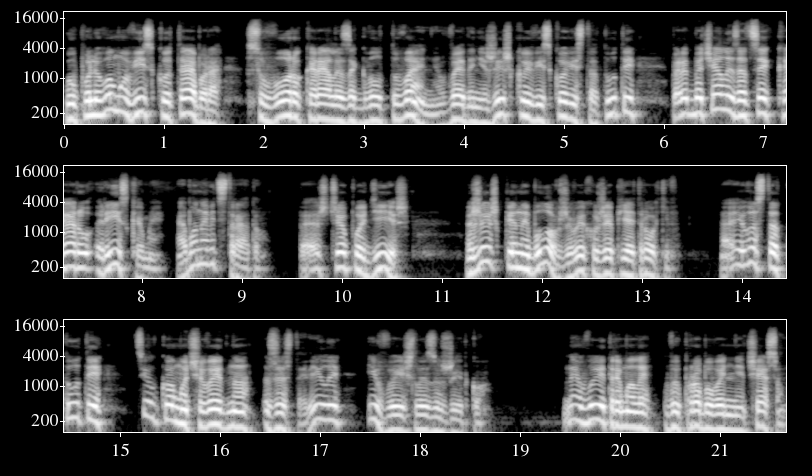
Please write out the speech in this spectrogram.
У польовому війську табора суворо карали за гвалтування, введені жишкою військові статути передбачали за це кару різками або навіть страту. Та що подієш? Жишки не було в живих уже п'ять років, а його статути цілком очевидно застаріли і вийшли з ужитку. Не витримали випробування часом,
